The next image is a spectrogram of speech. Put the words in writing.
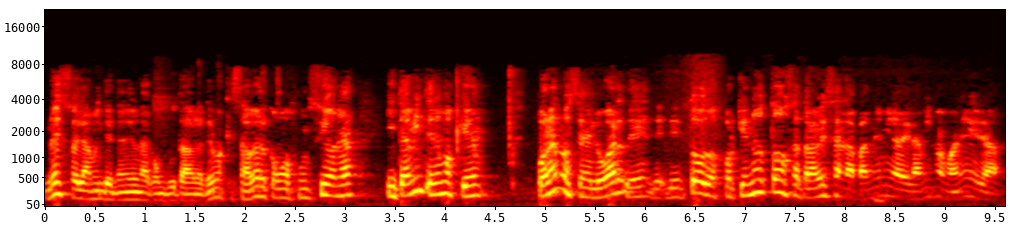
no es solamente tener una computadora, tenemos que saber cómo funciona y también tenemos que ponernos en el lugar de todos, porque no todos atraviesan la pandemia de la misma manera.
